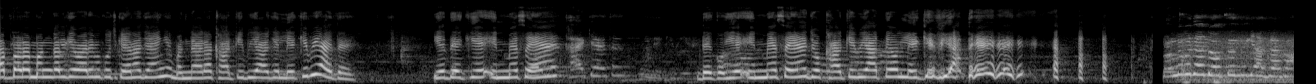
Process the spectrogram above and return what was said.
आप बड़ा मंगल के बारे में कुछ कहना चाहेंगे? भंडारा खा के भी आगे लेके भी आए थे? ये देखिए इनमें से हैं। देखो ये इनमें से हैं जो खा के भी आते हैं और लेके भी आते हैं। डॉक्टर ने क्या कहा?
